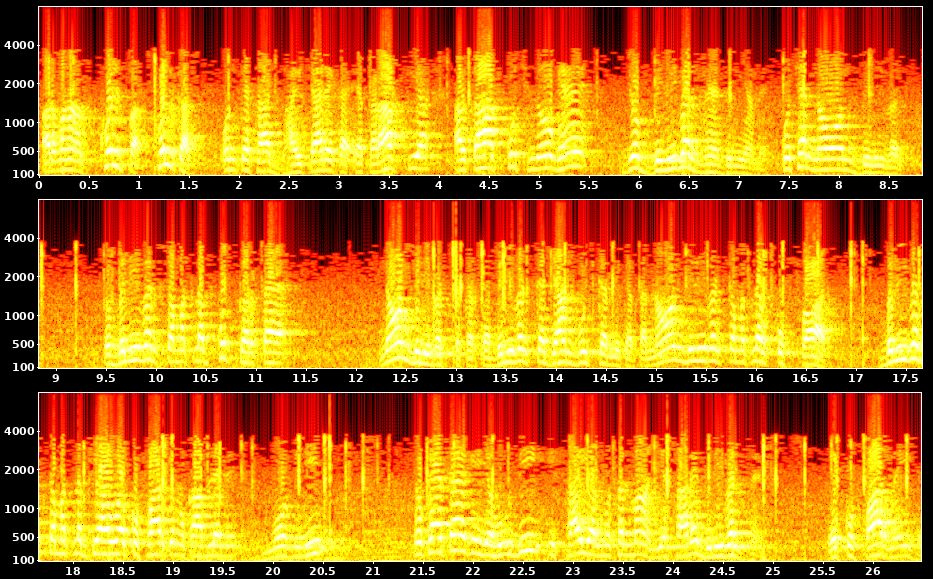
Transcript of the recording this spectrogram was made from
اور وہاں کھل پر، کھل کر ان کے ساتھ بھائی چارے کا اعتراف کیا۔ اور کہا، کچھ لوگ ہیں جو بلیورز ہیں دنیا میں، کچھ ہے نان بلیورز تو بلیورز کا مطلب خود کرتا ہے نان بلیورز کا کرتا ہے بلیورز کا جان بوجھ کر نہیں کرتا۔ نان بلیورز کا مطلب کفار۔ بلیورز کا مطلب کیا ہوا کفار کے مقابلے میں؟ مومنی تو کہتا ہے کہ یہودی، عیسائی اور مسلمان، یہ سارے بلیورز ہیں۔ ایک کفار نہیں ہے۔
